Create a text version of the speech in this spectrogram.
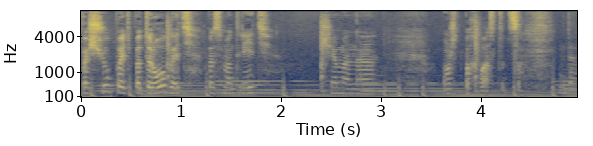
пощупать, потрогать, посмотреть, чем она может похвастаться. Да.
